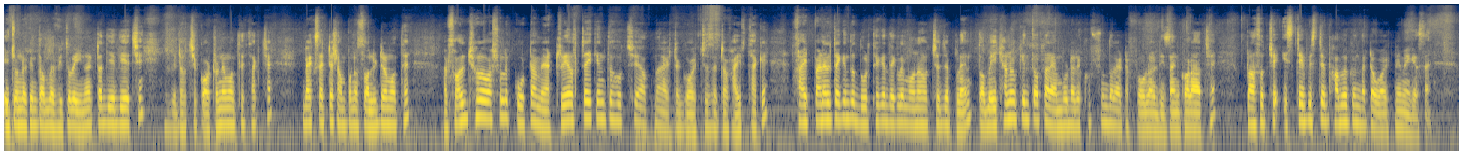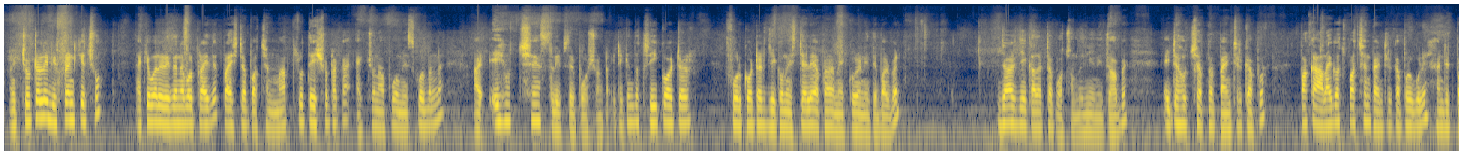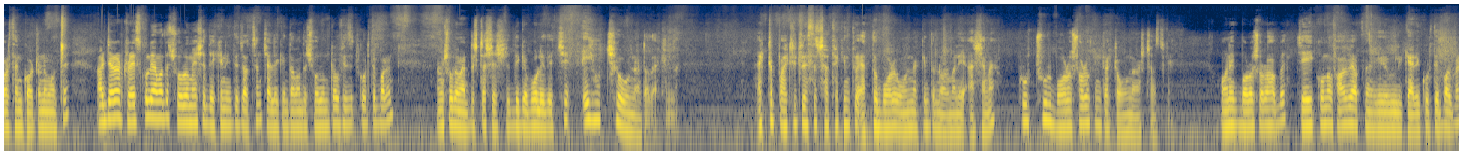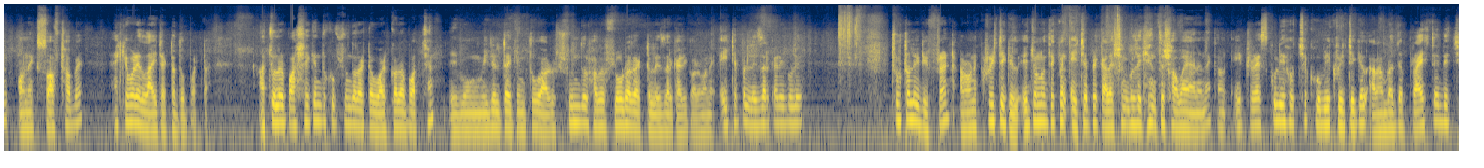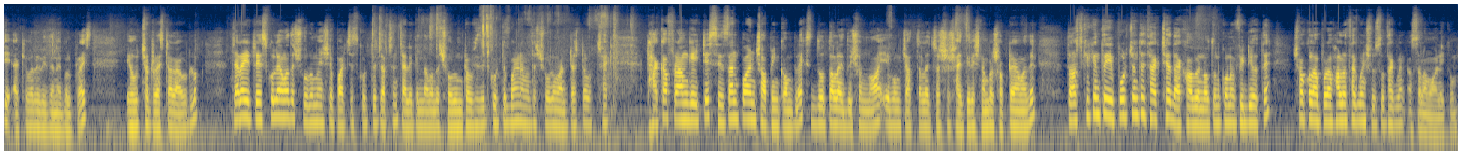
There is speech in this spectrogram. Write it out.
এই জন্য কিন্তু আমরা ভিতরে ইনারটা দিয়ে দিয়েছি, যেটা হচ্ছে কটনের মধ্যে থাকছে। ব্যাক সাইডটা সম্পূর্ণ সলিডের মধ্যে। আর সলিড হলেও আসলে কোটা ম্যাটেরিয়ালসটাই কিন্তু হচ্ছে আপনার একটা গর্চেস একটা ভাইব থাকে। সাইড প্যানেলটা কিন্তু দূর থেকে দেখলে মনে হচ্ছে যে প্লেন তবে এখানেও কিন্তু আপনার এম্ব্রয়ডারি খুব সুন্দর একটা ফ্লোরাল ডিজাইন করা আছে। প্লাস হচ্ছে স্টেপ স্টেপ ভাবেও কিন্তু একটা ওয়ার্ক নেমে গেছে। মানে টোটালি ডিফারেন্ট কিছু। একেবারে রিজনেবল প্রাইসে প্রাইসটা পাচ্ছেন মাত্র তেইশশো টাকা। একজন আপুও মিস করবেন না। আর এই হচ্ছে স্লিপসের পোর্শনটা এটা কিন্তু থ্রি কোয়ার্টার ফোর কোয়ার্টার যে কোনো স্টাইলে আপনারা মেক করে নিতে পারবেন। যার যে কালারটা পছন্দ নিয়ে নিতে হবে। এটা হচ্ছে আপনার প্যান্টের কাপড়। পাকা আড়াই গজ পাচ্ছেন প্যান্টের কাপড়গুলি হান্ড্রেড পার্সেন্ট কটনের মধ্যে। আর যারা ড্রেসগুলি আমাদের শোরুমে এসে দেখে নিতে চাচ্ছেন, চাইলে কিন্তু আমাদের শোরুমটাও ভিজিট করতে পারেন। আমি শোরুম অ্যাড্রেসটা শেষের দিকে বলে দিচ্ছি। এই হচ্ছে ওড়নাটা দেখেন না। একটা পার্টি ড্রেসের সাথে কিন্তু এত বড় ওড়না কিন্তু নর্মালি আসে না। প্রচুর বড় সড়ো কিন্তু একটা ওড়না আসছে আজকে। অনেক বড় সড়ো হবে, যেই কোনোভাবে আপনারা এগুলি ক্যারি করতে পারবেন, অনেক সফট হবে, একেবারে লাইট একটা দোপাট্টা। আঁচলের পাশে কিন্তু খুব সুন্দর একটা ওয়ার্ক করা পাচ্ছেন এবং মিডলটা কিন্তু আরও সুন্দরভাবে ফ্লোরার একটা লেজার কারি করা। মানে এই টাইপের লেজার কারিগুলি টোটালি ডিফারেন্ট আর অনেক ক্রিটিক্যাল এই জন্য দেখবেন এই টাইপের কালেকশনগুলি কিন্তু সবাই আনে না, কারণ এই ড্রেসগুলি হচ্ছে খুবই ক্রিটিক্যাল আর আমরা যে প্রাইসটাই দিচ্ছি, একেবারে রিজনেবল প্রাইস এ হচ্ছে ড্রেসটার আউটলুক যারা এই ড্রেসগুলি আমাদের শোরুমে এসে পারচেস করতে চাচ্ছেন, চাইলে কিন্তু আমাদের শোরুমটাও ভিজিট করতে পারেন। আমাদের শোরুম অ্যাড্রেসটা হচ্ছে ঢাকা ফার্ম গেটে সেজান পয়েন্ট শপিং কমপ্লেক্স দোতলায় দুশো নয় এবং চারতলায় চারশো সাঁত্রিশ নম্বর সবটাই আমাদের। তো আজকে কিন্তু এই পর্যন্তই থাকছে, দেখা হবে নতুন কোনো ভিডিওতে সকল আপুরা ভালো থাকবেন, সুস্থ থাকবেন। আসসালামু আলাইকুম।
